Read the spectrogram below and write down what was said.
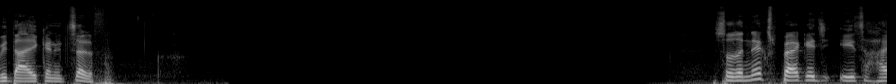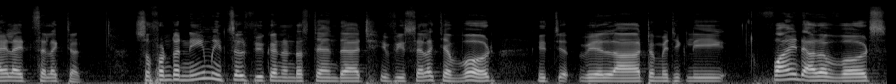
with the icon itself. So the next package is highlight selected. So from the name itself you can understand that if you select a word it will automatically find other words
